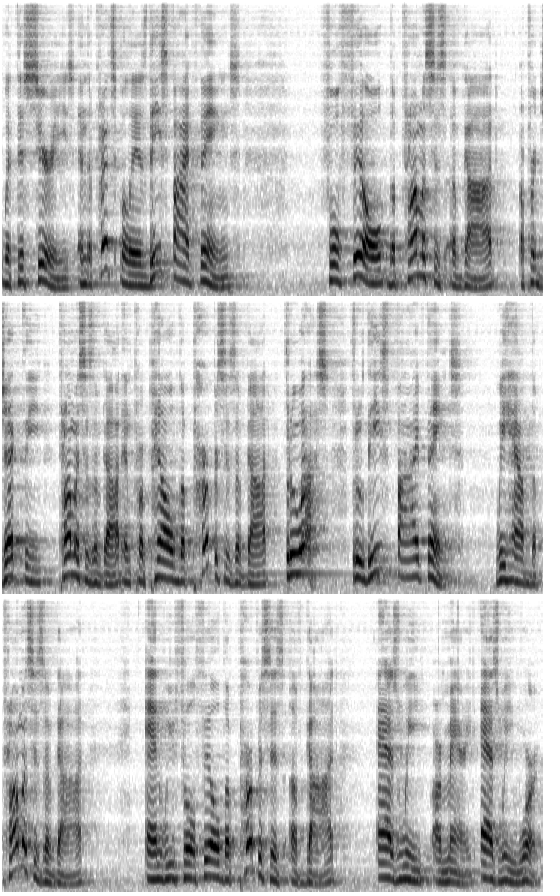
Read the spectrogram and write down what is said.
with this series, and the principle is these five things fulfill the promises of God, or project the promises of God, and propel the purposes of God through us. Through these five things, we have the promises of God, and we fulfill the purposes of God as we are married, as we work,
